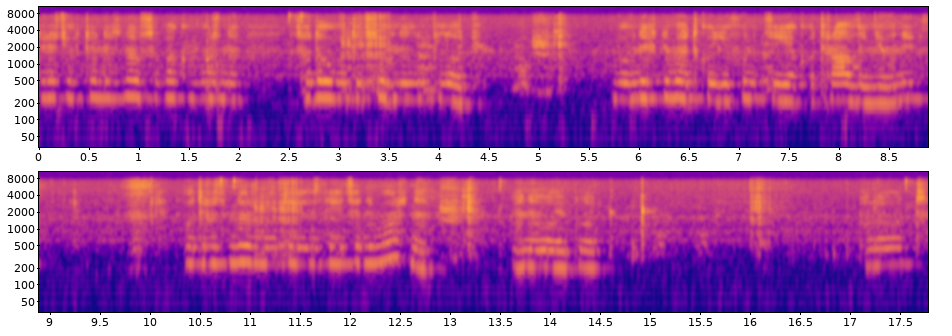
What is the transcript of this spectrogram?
До речі, хто не знав, собакам можна згодовувати всю гнилу плоть. Бо в них немає такої функції, як отравлення. Вони от розмножувати їх, здається, не можна гнилою плоттю. Але от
